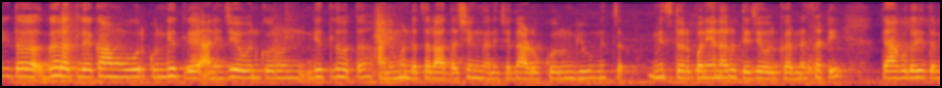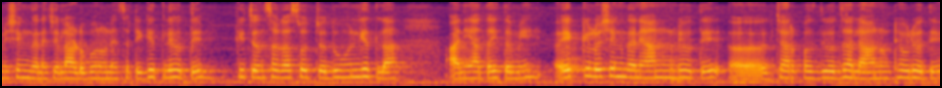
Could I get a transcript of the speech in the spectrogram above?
तिथं घरातले काम उरकून घेतले आणि जेवण करून घेतलं होतं आणि म्हणलं चला आता शेंगदाण्याचे लाडू करून घेऊ. मिच मिस्टर पण येणार होते जेवण करण्यासाठी. त्या अगोदर इथं मी शेंगदाण्याचे लाडू बनवण्यासाठी घेतले होते. किचन सगळा स्वच्छ धुवून घेतला आणि आता इथं मी एक किलो शेंगदाणे आणले होते. चार पाच दिवस झाले आणून ठेवले होते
